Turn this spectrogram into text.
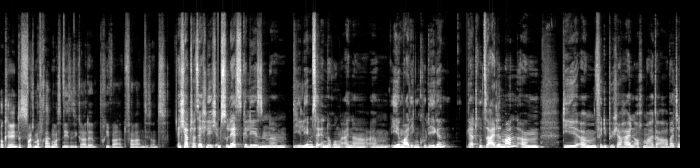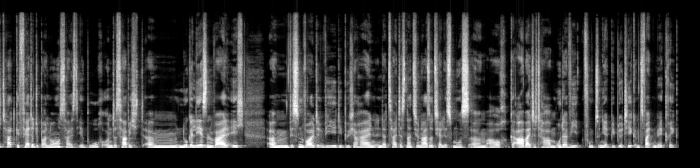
Okay, das wollte ich mal fragen. Was lesen Sie gerade privat? Verraten Sie es uns. Ich habe tatsächlich zuletzt gelesen ähm, die Lebenserinnerung einer ähm, ehemaligen Kollegin, Gertrud Seidelmann. Ähm, die ähm, für die Bücherhallen auch mal gearbeitet hat. Gefährdete Balance heißt ihr Buch. Und das habe ich ähm, nur gelesen, weil ich ähm, wissen wollte, wie die Bücherhallen in der Zeit des Nationalsozialismus mhm. ähm, auch gearbeitet haben oder wie funktioniert Bibliothek im Zweiten Weltkrieg.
